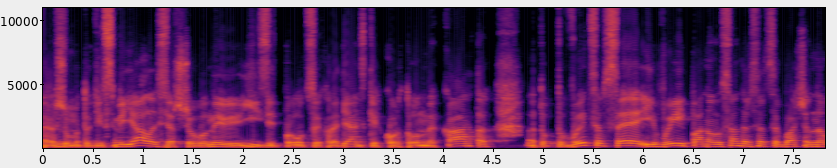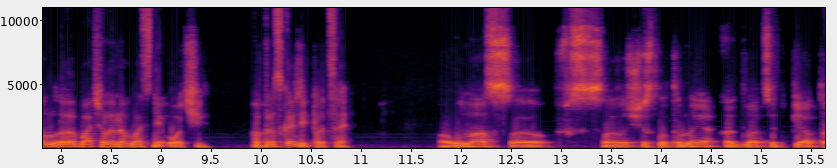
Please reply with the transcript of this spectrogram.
Е, що ми тоді сміялися, що вони їздять по цих радянських картонних картах. Тобто, ви це все, і ви, і пан Олександр, все це бачили на е, бачили на власні очі. От розкажіть про це. У нас е, в селищі Слотине е, 25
